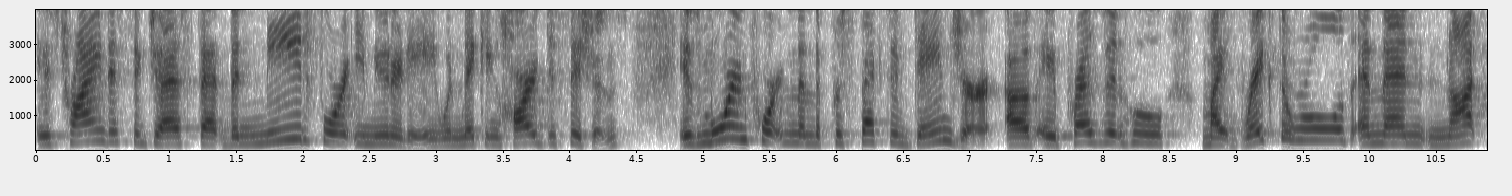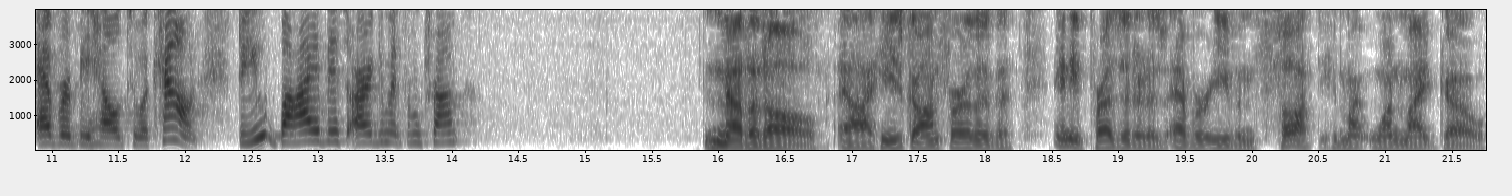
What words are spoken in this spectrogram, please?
is trying to suggest that the need for immunity when making hard decisions is more important than the prospective danger of a president who might break the rules and then not ever be held to account. Do you buy this argument from Trump? Not at all. Uh, he's gone further than any president has ever even thought he might, one might go.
